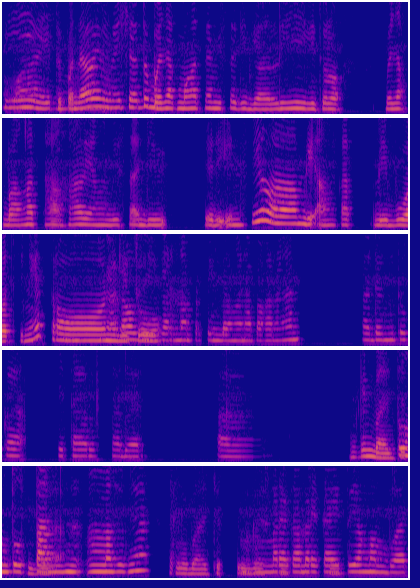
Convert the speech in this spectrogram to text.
sih Why? gitu? padahal Indonesia tuh banyak banget yang bisa digali gitu loh. Banyak banget hal-hal yang bisa dijadiin film diangkat dibuat sinetron Nggak tahu gitu. sih karena pertimbangan apa. Karena kan kadang itu kayak kita harus sadar eh, mungkin budget tuntutan juga maksudnya perlu budget juga sih, mereka mereka pasti. itu yang membuat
